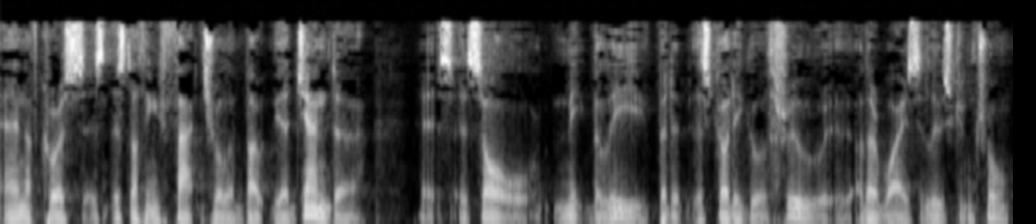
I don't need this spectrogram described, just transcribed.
and of course, there's nothing factual about the agenda. It's, it's all make-believe, but it, has got to go through, otherwise they lose control.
